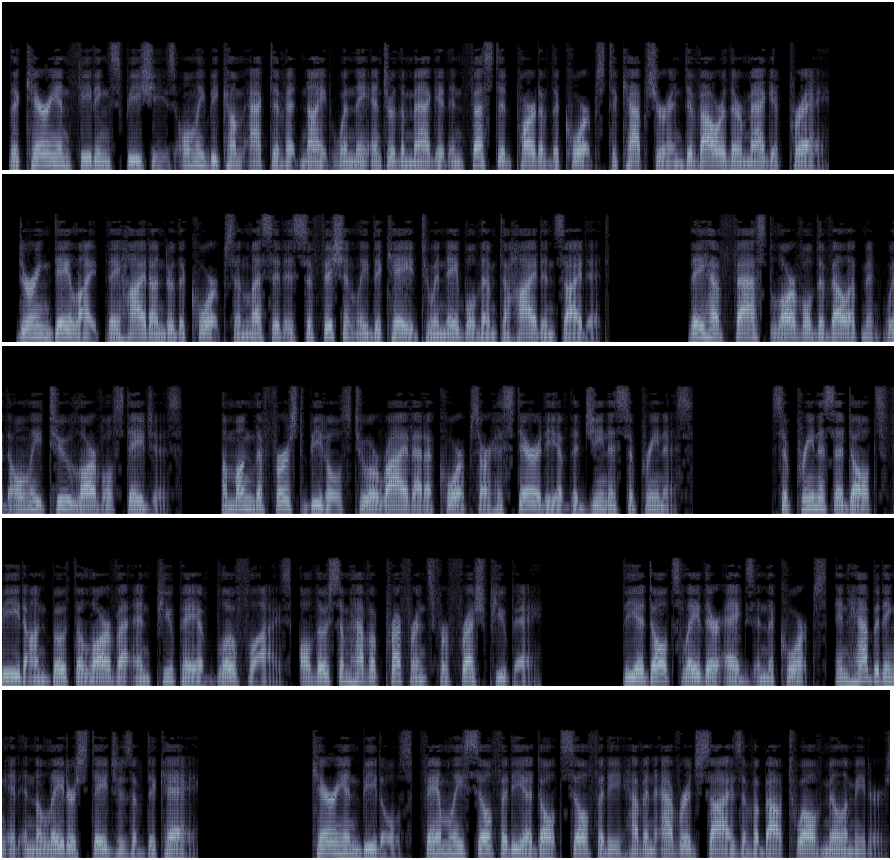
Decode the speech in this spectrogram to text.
The carrion-feeding species only become active at night when they enter the maggot-infested part of the corpse to capture and devour their maggot prey. During daylight they hide under the corpse unless it is sufficiently decayed to enable them to hide inside it. They have fast larval development with only two larval stages. Among the first beetles to arrive at a corpse are Histeridae of the genus Saprinus. Saprinus adults feed on both the larvae and pupae of blowflies, although some have a preference for fresh pupae. The adults lay their eggs in the corpse, inhabiting it in the later stages of decay. Carrion beetles, family Silphidae Adult Silphidae have an average size of about 12 mm.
